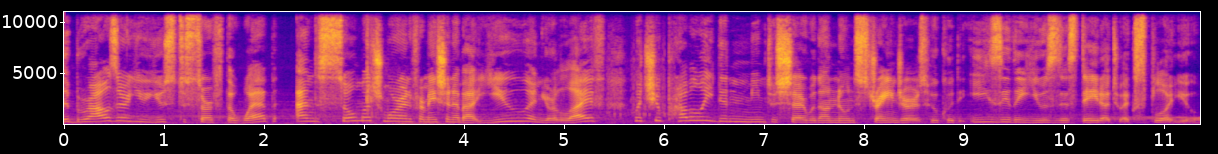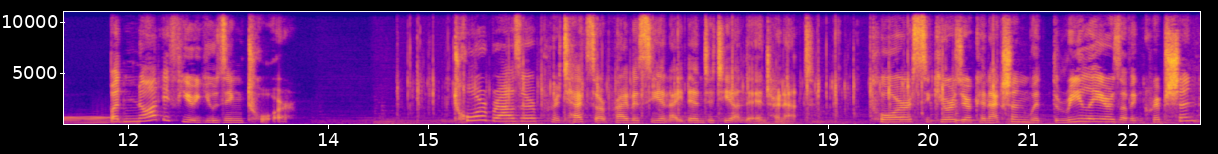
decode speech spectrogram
the browser you use to surf the web, and so much more information about you and your life, which you probably didn't mean to share with unknown strangers who could easily use this data to exploit you. But not if you're using Tor. Tor browser protects our privacy and identity on the internet. Tor secures your connection with three layers of encryption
